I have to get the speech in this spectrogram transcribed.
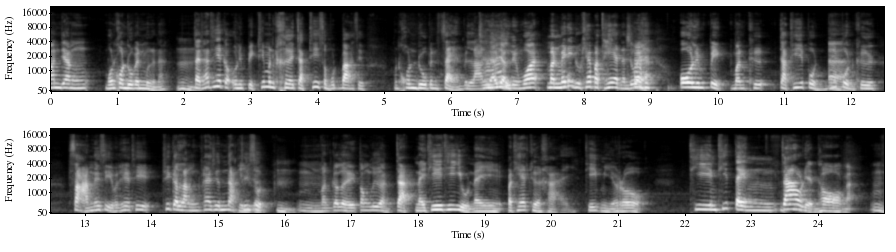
มันยังบนคนดูเป็นหมื่นนะอืมแต่ถ้าเทียบกับโอลิมปิกที่มันเคยจัดที่สมมติบราซิลมันคนดูเป็นแสนเป็นล้านใช่แล้วอย่าลืมว่ามันไม่ได้ดูแค่ประเทศนั้นด้วยใช่โอลิมปิกมันคือจัดที่ญี่ปุ่นอ่าญี่ปุ่นคือสามในสี่ประเทศที่ที่กำลังแพร่เชื้อหนักที่สุด อืมอืมมันก็เลยต้องเลื่อนจัดในที่ที่อยู่ในประเทศเครือข่าย ที่มีโรค ทีมที่เต็งเจ้าเหรียญทองอะอืม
